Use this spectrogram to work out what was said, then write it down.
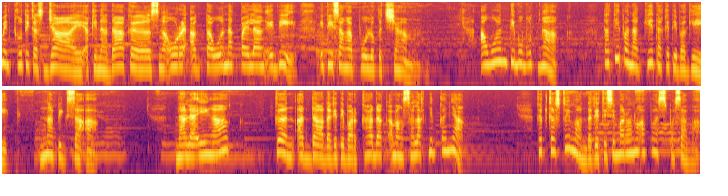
Maararamid ko ti kasjay, akinadakas nga ore agtawanak pa lang edi, iti sa nga pulo ket siyam. Awan ti bubutngak, tati pa nagkita kiti bagik, napigsaak. Nalaingak, ken adda dagiti barkadak amang salaknib kanyak. Ket kastoy man dagiti si Marano Apas pasama.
